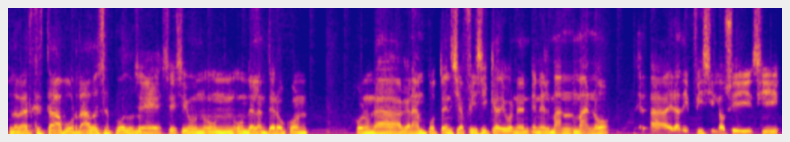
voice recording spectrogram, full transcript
pues la verdad es que estaba abordado ese apodo, ¿no? Sí, sí, sí, un, delantero con, con una gran potencia física, digo, en, el mano a mano era, difícil, ¿no? Si, si,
